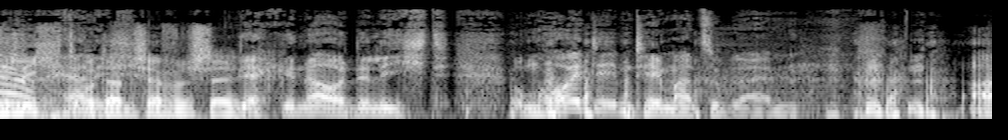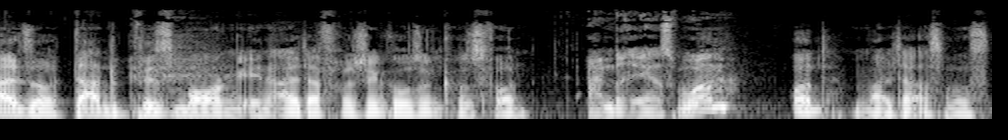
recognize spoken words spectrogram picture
Die Licht Herrlich. unter den Scheffel stellen. Ja, genau, die Licht. Um heute im Thema zu bleiben. also, dann bis morgen in alter Frische. Gruß und Kuss von Andreas Wurm und Malte Asmus.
